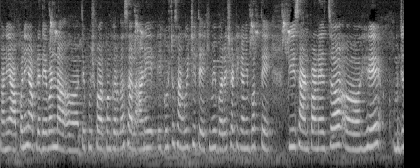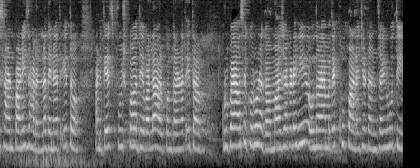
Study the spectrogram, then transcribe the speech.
आणि आपणही आपल्या देवांना ते पुष्प अर्पण करत असाल. आणि एक गोष्ट सांगू इच्छिते की मी बऱ्याचशा ठिकाणी बघते की सांडपाण्याचं हे म्हणजे सांडपाणी झाडांना देण्यात येतं आणि तेच पुष्प देवाला अर्पण करण्यात येतं. कृपया असे करू नका. माझ्याकडेही उन्हाळ्यामध्ये खूप पाण्याची टंचाई होती.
